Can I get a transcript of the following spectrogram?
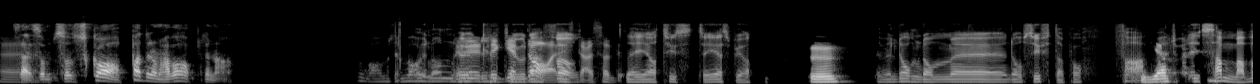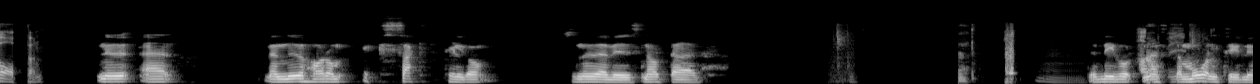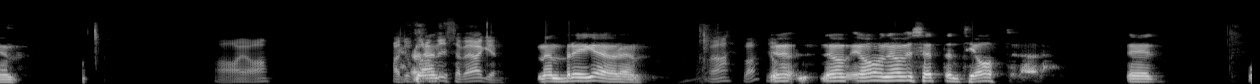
Här, som, som skapade de här vapnen. Ja, men det var ju någon det är legendariskt alltså. Säger jag tyst till Esbjörn. Mm. Det är väl de de, eh, de syftar på. Fan, Ja. det är samma vapen. Nu är... Men nu har de exakt tillgång. Så nu är vi snart där. Mm. Det blir vårt Ja, nästa vi- mål tydligen. Ja, ja. Ja, då får Men- de visa vägen. Men Brygge, hörru. Va? Va? Ja. Nu, nu, har- ja, nu har vi sett en teater här. Eh,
